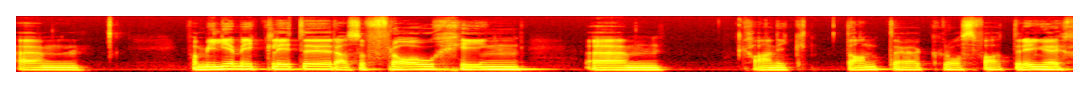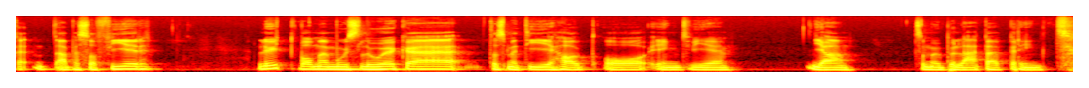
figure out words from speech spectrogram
ähm, Familienmitglieder, also Frau, Kind, ähm, keine Tante, Großvater, eben so vier Leute, wo man muss schauen muss, dass man die halt auch irgendwie ja, zum Überleben bringt.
